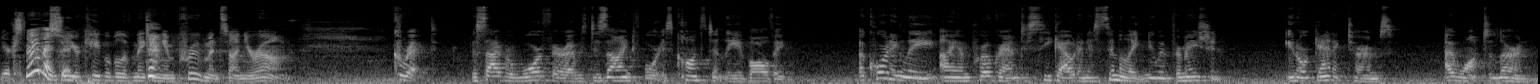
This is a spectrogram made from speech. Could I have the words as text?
You're experimenting. So you're capable of making improvements on your own. Correct. The cyber warfare I was designed for is constantly evolving. Accordingly, I am programmed to seek out and assimilate new information. In organic terms, I want to learn.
